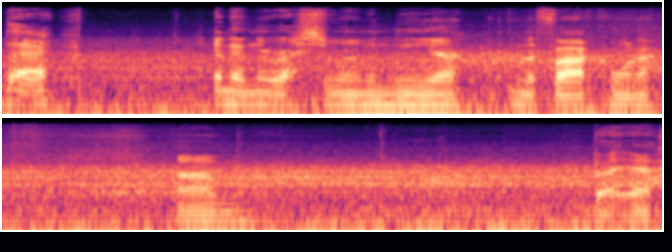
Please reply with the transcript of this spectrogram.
there, and then the rest of them in the uh, in the far corner. Um, but yes,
